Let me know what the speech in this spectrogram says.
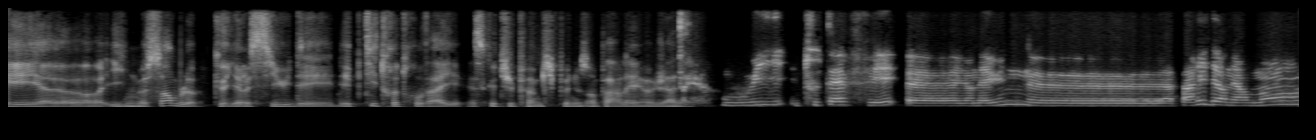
Et euh, il me semble qu'il y a aussi eu des, petites retrouvailles. Est-ce que tu peux un petit peu nous en parler, euh, Jeanne? Oui, tout à fait. Euh, il y en a une à Paris dernièrement.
